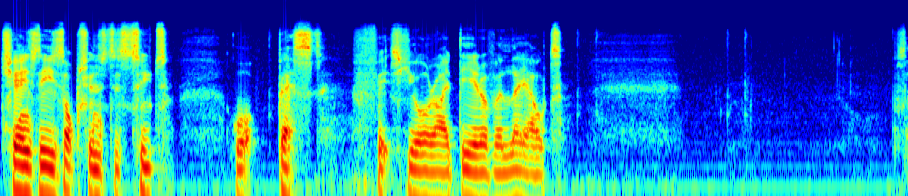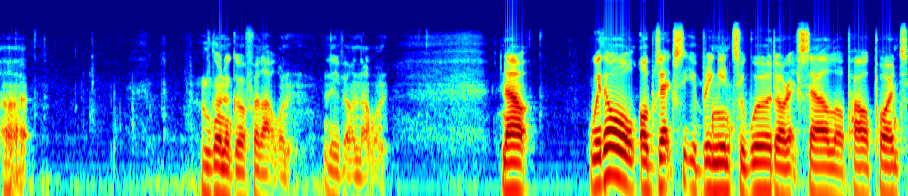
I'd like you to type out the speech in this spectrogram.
change these options to suit best fits your idea of a layout. So I'm going to go for that one, leave it on that one. Now, with all objects that you bring into Word or Excel or PowerPoint,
